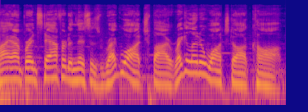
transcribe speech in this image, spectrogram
Hi, I'm Brent Stafford, and this is RegWatch by RegulatorWatch.com.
